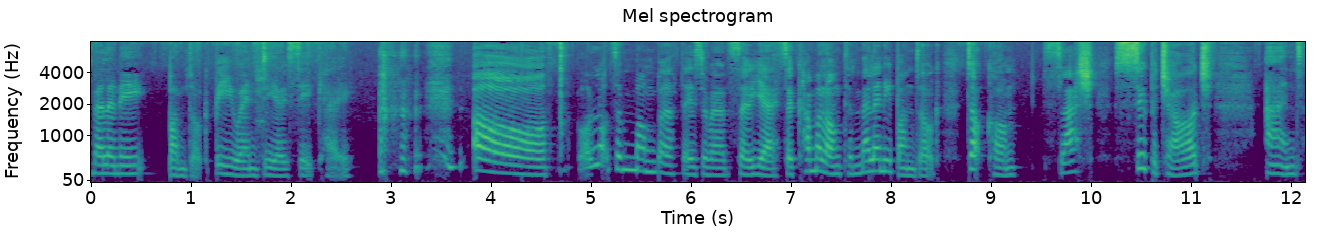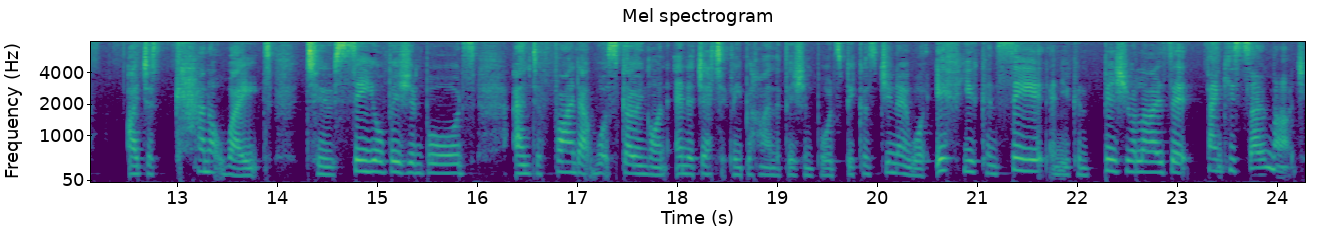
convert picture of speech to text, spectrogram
Melanie Bundock? B U N D O C K. oh, got lots of mum birthdays around. So yeah, so come along to melaniebundock.com slash supercharge and I just cannot wait to see your vision boards and to find out what's going on energetically behind the vision boards because do you know what if you can see it and you can visualize it thank you so much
